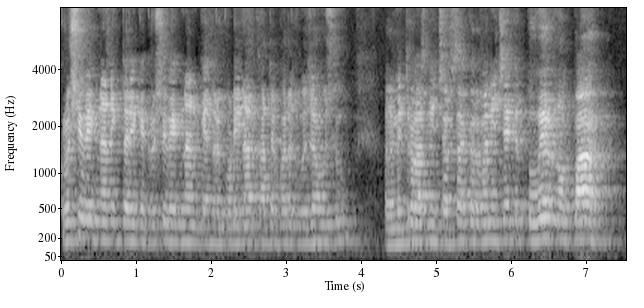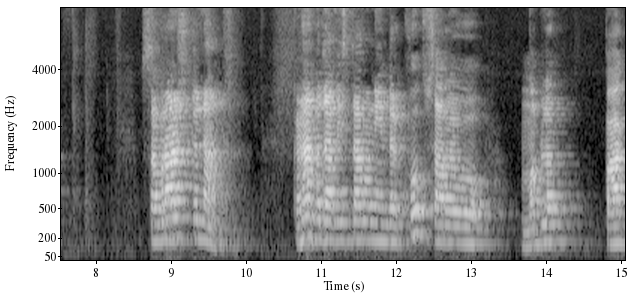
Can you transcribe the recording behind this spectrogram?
કૃષિ વૈજ્ઞાનિક તરીકે કૃષિ વિજ્ઞાન કેન્દ્ર કોડીનાર ખાતે ફરજ બજાવું છું. અને મિત્રો, આજની ચર્ચા કરવાની છે કે તુવેરનો પાક સૌરાષ્ટ્રના ઘણા બધા વિસ્તારોની અંદર ખૂબ સારો એવો મબલક પાક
